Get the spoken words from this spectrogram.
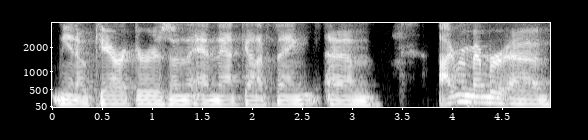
you know characters and and that kind of thing. Um, i remember um,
